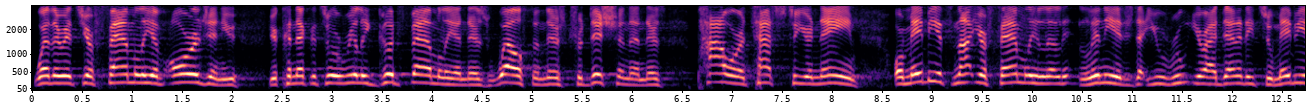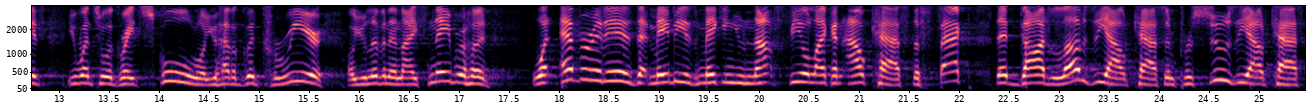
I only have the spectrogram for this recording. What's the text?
whether it's your family of origin, you, you're connected to a really good family and there's wealth and there's tradition and there's power attached to your name, or maybe it's not your family lineage that you root your identity to. Maybe it's you went to a great school, or you have a good career, or you live in a nice neighborhood. Whatever it is that maybe is making you not feel like an outcast, the fact that God loves the outcast and pursues the outcast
